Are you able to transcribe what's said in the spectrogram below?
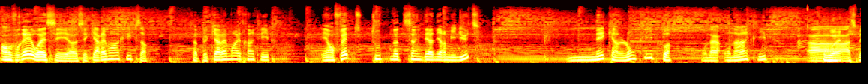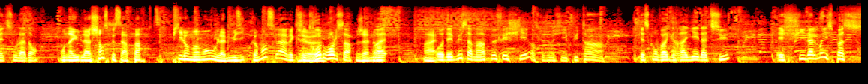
En vrai, ouais, c'est euh, c'est carrément un clip ça. Ça peut carrément être un clip. Et en fait, toute notre 5 dernières minutes n'est qu'un long clip quoi. On a, on a un clip à, Ouais. à se mettre sous la dent. On a eu de la chance que ça parte pile au moment où la musique commence là avec C'est euh, trop drôle ça. Jeannot. Ouais. Ouais. Au début, ça m'a un peu fait chier parce que je me suis dit putain, qu'est-ce qu'on va grailler là-dessus? Et finalement, il se passe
